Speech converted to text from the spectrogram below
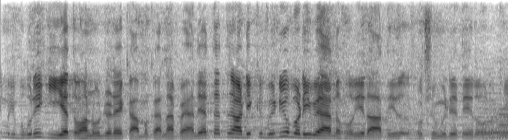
ਕੀ ਮਜਬੂਰੀ ਕੀ ਹੈ ਤੁਹਾਨੂੰ ਜਿਹੜੇ ਕੰਮ ਕਰਨਾ ਪੈਂਦੇ ਆ ਤੇ ਤੁਹਾਡੀ ਇੱਕ ਵੀਡੀਓ ਬੜੀ ਵਾਇਰਲ ਹੋ ਰਹੀ ਹੈ ਰਾਤ ਦੀ ਸੋਸ਼ਲ ਮੀਡੀਆ ਤੇ ਰੋ ਰੋ ਕੇ?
